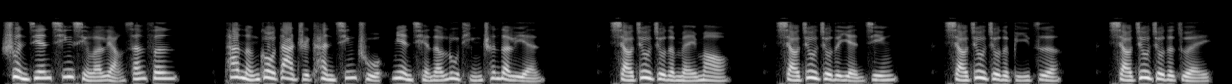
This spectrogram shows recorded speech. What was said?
瞬间清醒了两三分，他能够大致看清楚面前的陆廷琛的脸，小舅舅的眉毛，小舅舅的眼睛，小舅舅的鼻子，小舅舅的嘴。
